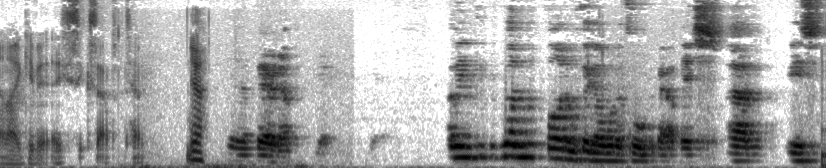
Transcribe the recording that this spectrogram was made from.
and I give it a six out of ten. Yeah. Yeah, fair enough. Yeah. I mean, one final thing I want to talk about this um, is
